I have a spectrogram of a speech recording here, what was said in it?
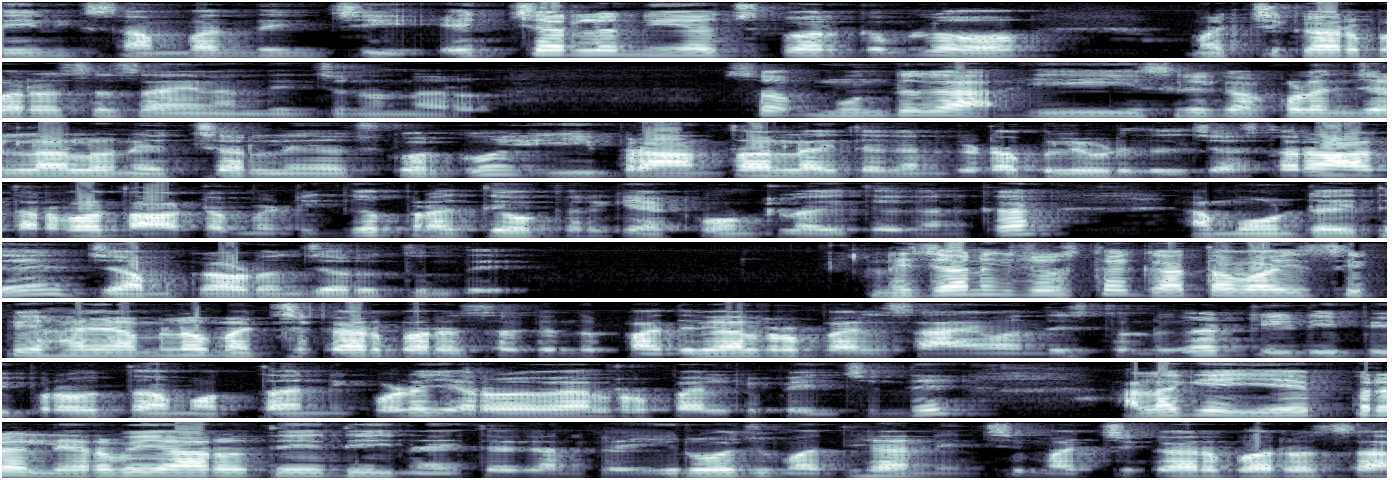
దీనికి సంబంధించి హెచ్చర్ల నియోజకవర్గంలో మత్స్యకార భరోసా సాయం అందించనున్నారు. సో ముందుగా ఈ శ్రీకాకుళం జిల్లాలోని హెచ్ఆర్ నియోజకవర్గం ఈ ప్రాంతాల్లో అయితే కనుక డబ్బులు విడుదల చేస్తారు ఆ తర్వాత ఆటోమేటిక్గా ప్రతి ఒక్కరికి అకౌంట్లో అయితే కనుక అమౌంట్ అయితే జమ కావడం జరుగుతుంది. నిజానికి చూస్తే గత వైసీపీ హయాంలో మత్స్యకార భరోసా కింద పదివేల రూపాయలు సాయం అందిస్తుండగా టీడీపీ ప్రభుత్వం మొత్తాన్ని కూడా ఇరవై వేల రూపాయలకి పెంచింది. అలాగే ఏప్రిల్ ఇరవై ఆరో తేదీనైతే కనుక ఈ రోజు మధ్యాహ్నం నుంచి మత్స్యకార భరోసా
